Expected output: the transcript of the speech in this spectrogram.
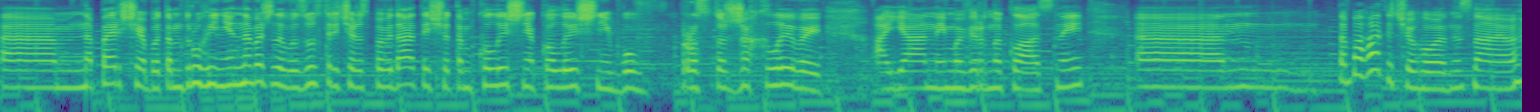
е, на першій або там другій, неважливо, зустрічі розповідати, що там колишня колишній був просто жахливий, а я неймовірно класний. Е, Та багато чого не знаю.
